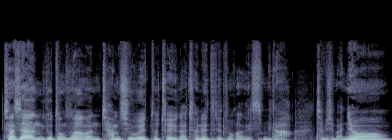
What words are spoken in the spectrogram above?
자세한 교통 상황은 잠시 후에 또 저희가 전해드리도록 하겠습니다. 잠시만요.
